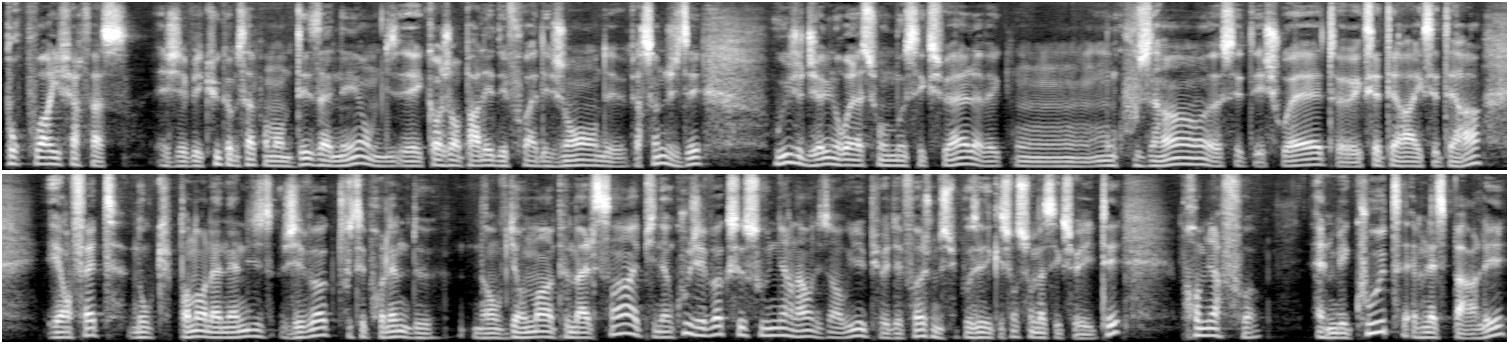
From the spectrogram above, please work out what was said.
pour pouvoir y faire face. Et j'ai vécu comme ça pendant des années. On me disait, quand j'en parlais des fois à des gens, des personnes, je disais, oui, j'ai déjà eu une relation homosexuelle avec mon, cousin, euh, c'était chouette, etc., euh, etc. Et en fait, donc pendant l'analyse, j'évoque tous ces problèmes de d'environnement un peu malsain, et puis d'un coup, j'évoque ce souvenir-là en disant oui. Et puis des fois, je me suis posé des questions sur ma sexualité. Première fois, elle m'écoute, elle me laisse parler.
